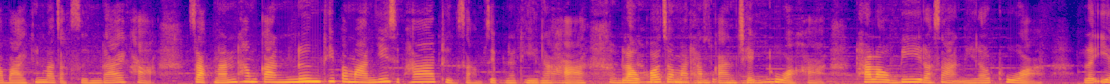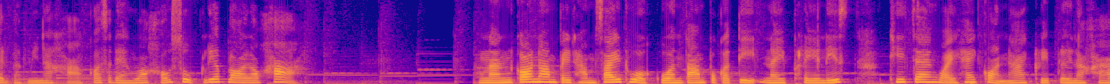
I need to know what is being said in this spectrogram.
ระบายขึ้นมาจากซึ้งได้ค่ะ จากนั้นทำการนึ่งที่ประมาณ 25-30 นาทีนะคะ เราก็จะมาทำการเช็คถั่วค่ะ ถ้าเราบี้ลักษณะนี้แล้วถั่ว ละเอียดแบบนี้นะคะ ก็แสดงว่าเขาสุกเรียบร้อยแล้วค่ะ จากนั้นก็นำไปทำไส้ถั่วกวนตามปกติในเพลย์ลิสต์ที่แจ้งไว้ให้ก่อนหน้าคลิปเลยนะคะ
